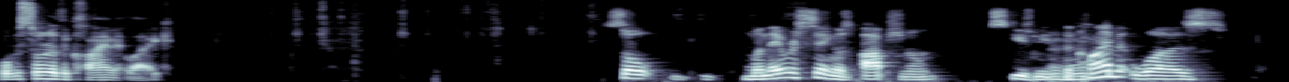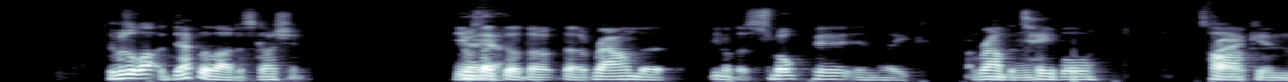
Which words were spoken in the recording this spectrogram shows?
What was sort of the climate like? So when they were saying it was optional, excuse me, the Mhm. climate was there was a lot, definitely a lot of discussion. It was like the, the the around the you know the smoke pit and like around Mhm. the table talk and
